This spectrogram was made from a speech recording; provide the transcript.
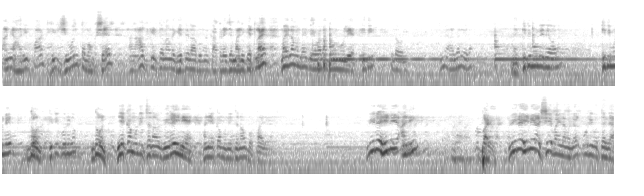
आणि हरिपाठ ही जिवंत मोक्ष आहेत. आणि आज कीर्तनाला घेतलेला आपण काकड्याच्या मालिकेतला आहे महिला मंडळी देवाला दोन मुली आहेत. किती? दोन. तुम्ही आजारी नाही किती मुली देवाला? किती मुली आहेत? दोन. किती पोरी नो दोन. एका मुलीचं नाव विरहिणी आहे आणि एका मुलीचं नाव भोपाळी आहे. विरहिणी आणि भोपाळी विरहिणी अशी महिला मंडळ पोरी उतरल्या.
